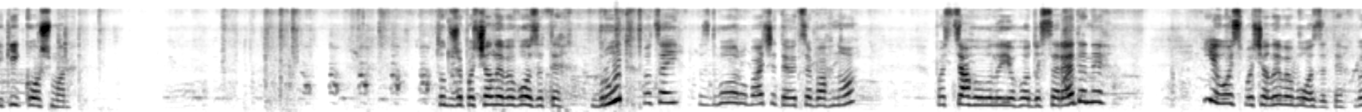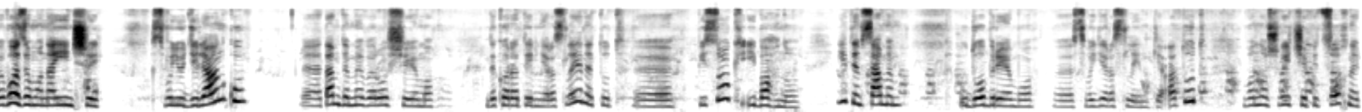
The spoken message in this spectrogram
який кошмар. Тут вже почали вивозити бруд оцей з двору, бачите, оце багно. Постягували його до середини і ось почали вивозити. Вивозимо на іншу свою ділянку, е, там, де ми вирощуємо декоративні рослини, тут е, пісок і багно. І тим самим удобрюємо е, свої рослинки. А тут воно швидше підсохне,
